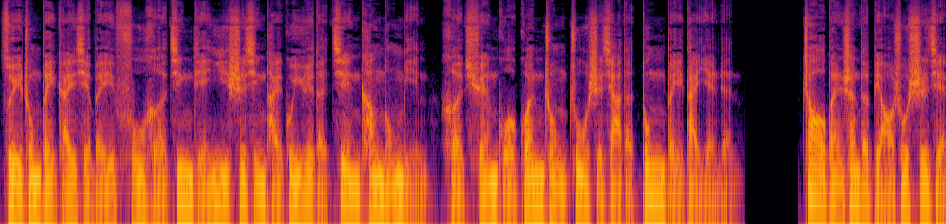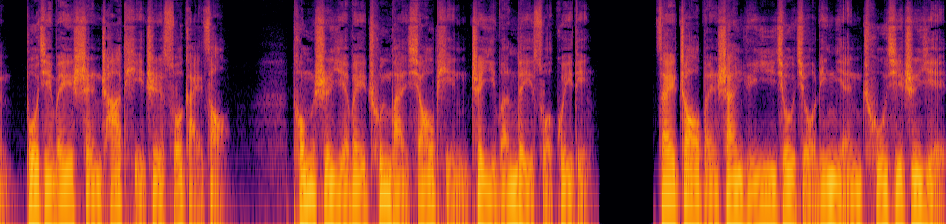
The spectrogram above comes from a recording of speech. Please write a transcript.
最终被改写为符合经典意识形态规约的健康农民和全国观众注视下的东北代言人。赵本山的表述实践不仅为审查体制所改造，同时也为春晚小品这一文类所规定。在赵本山于一九九零年除夕之夜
